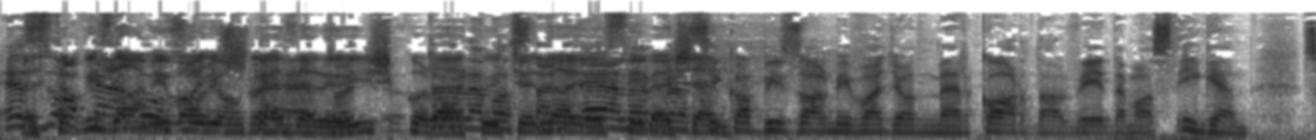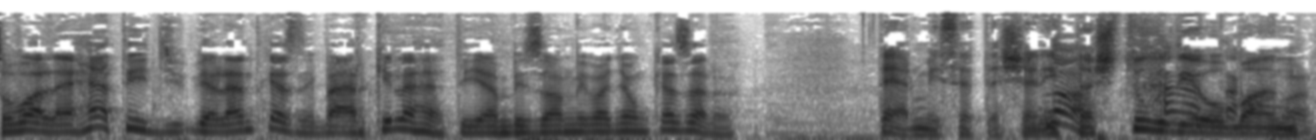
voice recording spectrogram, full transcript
Ez Ezt a bizalmi vagyonkezelő lehet, iskolát, úgyhogy nagyon szívesen... a bizalmi vagyon, mert karddal védem azt. Igen. Szóval lehet így jelentkezni? Bárki lehet ilyen bizalmi vagyonkezelő? Természetesen. Na, Itt a stúdióban hát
